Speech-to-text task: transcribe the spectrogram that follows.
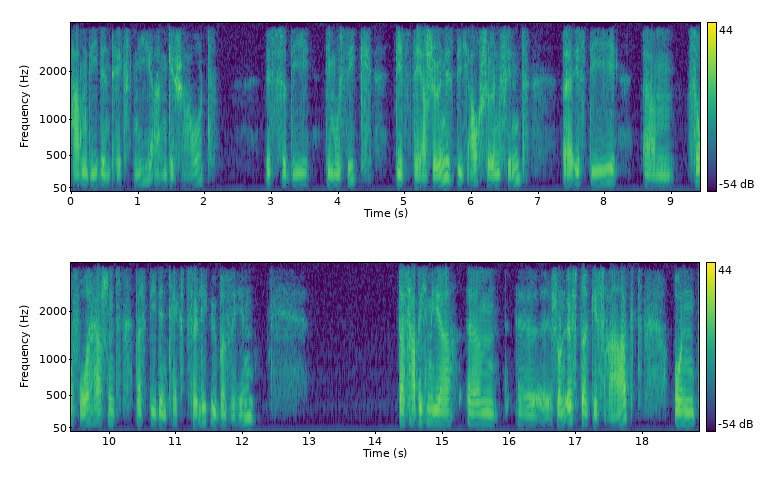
haben die den Text nie angeschaut? Ist für die die Musik, die sehr schön ist, die ich auch schön finde, äh, ist die ähm, so vorherrschend, dass die den Text völlig übersehen? Das habe ich mir ähm, äh, schon öfter gefragt und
